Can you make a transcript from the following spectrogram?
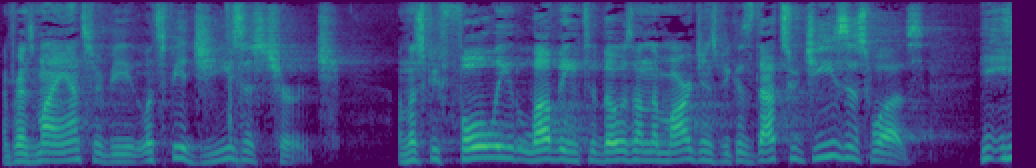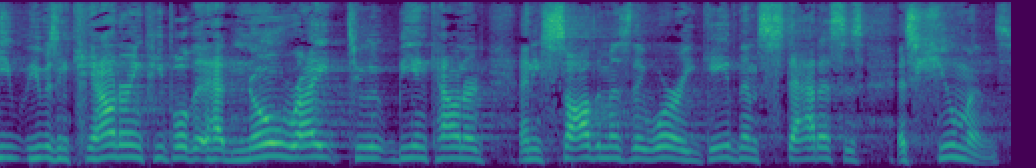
And friends, my answer would be let's be a Jesus church. And let's be fully loving to those on the margins because that's who Jesus was. He, he, he, was encountering people that had no right to be encountered, and he saw them as they were. He gave them status as, as humans.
